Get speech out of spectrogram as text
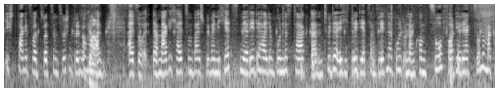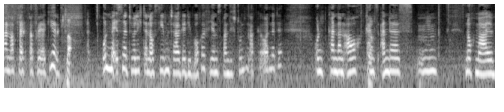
Ich, ich fange jetzt mal trotzdem zwischendrin nochmal genau. an. Also da mag ich halt zum Beispiel, wenn ich jetzt eine Rede halte im Bundestag, dann twitter ich, ich trete jetzt ans Rednerpult und dann kommt sofort die Reaktion und man kann auch gleich darauf reagieren. Klar. Und man ist natürlich dann auch sieben Tage die Woche, 24 Stunden Abgeordnete und kann dann auch ganz Klar. anders hm, nochmal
